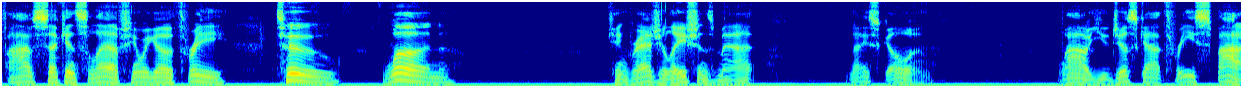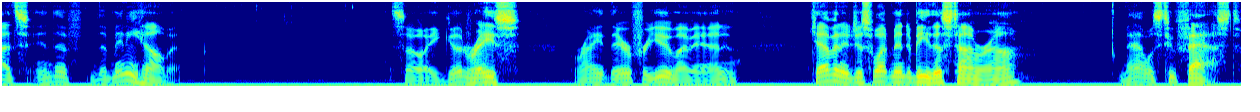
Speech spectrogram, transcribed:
Five seconds left. Here we go. Three, two, one. Congratulations, Matt. Nice going. Wow, you just got three spots in the the mini helmet. So a good race right there for you, my man. And Kevin, it just wasn't meant to be this time around. Matt was too fast.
